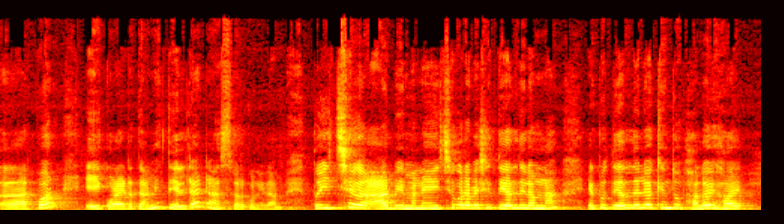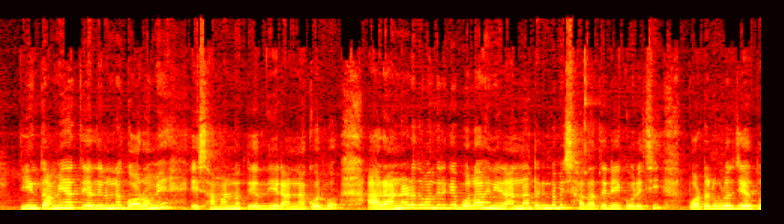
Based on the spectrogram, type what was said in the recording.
তারপর এই কড়াইটাতে আমি তেলটা ট্রান্সফার করে নিলাম। তো ইচ্ছে, আর মানে ইচ্ছে করে বেশি তেল দিলাম না। একটু তেল দিলেও কিন্তু ভালোই হয়। কিন্তু আমি আর তেল দিলাম না, গরমে এই সামান্য তেল দিয়ে রান্না করব। আর রান্নাটা তোমাদেরকে বলা হয়নি, রান্নাটা কিন্তু আমি সাদা তেলেই করেছি। পটলগুলো যেহেতু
